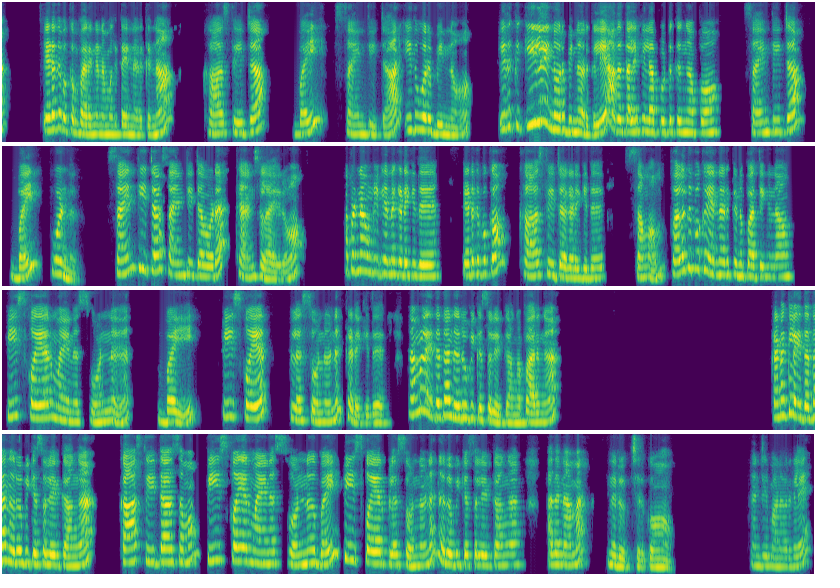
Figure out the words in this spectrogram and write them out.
இடது பக்கம் பாருங்க நம்ம கிட்ட என்ன இருக்குன்னா cos theta by sine theta இது ஒரு பின்னம். இதுக்கு கீழே இன்னொரு பின்னம் இருக்கு இல்லையா? அதை தலைகீழா போட்டுக்குங்க அப்போ. சைன் தீட்டா பை ஒன்னு சைன் தீட்டா சைன் தீட்டாவோட கேன்சல் ஆயிரும். அப்படின்னா உங்களுக்கு என்ன கிடைக்குது? இடது பக்கம் காஸ் தீட்டா கிடைக்குது. சமம். வலது பக்கம் என்ன இருக்குன்னு பாத்தீங்கன்னா பி ஸ்கொயர் மைனஸ் ஒன்னு பை பி ஸ்கொயர் பிளஸ் ஒன்னுன்னு கிடைக்குது. நம்மள இதை தான் நிரூபிக்க சொல்லியிருக்காங்க. பாருங்க. கணக்குல இதை தான் நிரூபிக்க சொல்லியிருக்காங்க. காஸ் தீட்டா சமம் பி ஸ்கொயர் மைனஸ் ஒன்னு பை பி ஸ்கொயர் பிளஸ் ஒன்னுன்னு நிரூபிக்க சொல்லியிருக்காங்க. அதை நாம நிரூபிச்சிருக்கோம். நன்றி மாணவர்களே.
